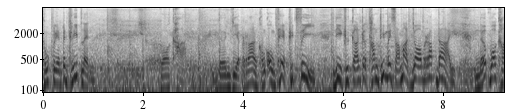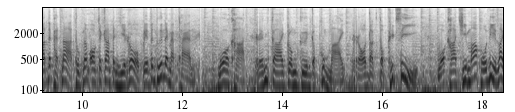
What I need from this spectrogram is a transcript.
ถูกเปลี่ยนเป็นคลิปเลนวอขาดเดินเหยียบร่างขององค์เทพคริกซี่ นี่คือการกระทำที่ไม่สามารถยอมรับได้ เนิร์ฟวอขาดในแพทหน้าถูกนำออกจากการเป็นฮีโร่เปลี่ยนเป็นพื้นในแมปแทน วอขาดเร้นกายกลมกลืนกับพุ่มไม้รอดักตบคริกซี่ วอขาดขี่ม้าโพนี่ไล่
